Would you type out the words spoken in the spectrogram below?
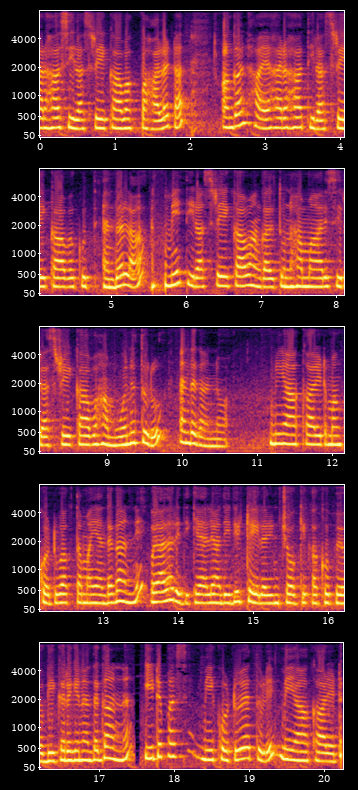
හරහා සිරස් රේඛාවක් පහළටත් අඟල් 6 හරහා තිරස් රේඛාවකුත් ඇඳලා මේ තිරස් රේඛාව අඟල් 3මාරි සිරස් රේඛාව හමුවන තුරු ඇඳ ගන්නවා. මේ ආකාරයට මම කොටුවක් තමයි ඇඳගන්නේ. ඔයාලා රෙදි කෑල්ල අඳිද්දි ටේලරින් චෝක් එකක් උපයෝගී කරගෙන ඇඳගන්න. ඊට පස්සේ මේ කොටුව ඇතුලේ මේ ආකාරයට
